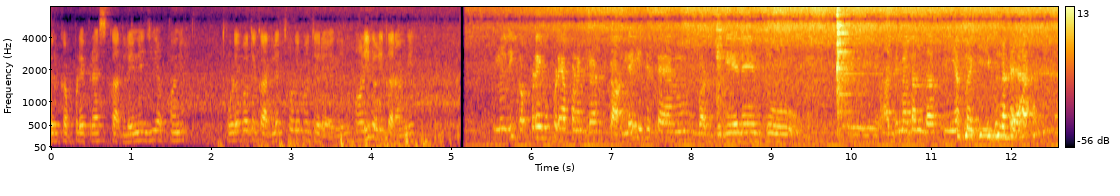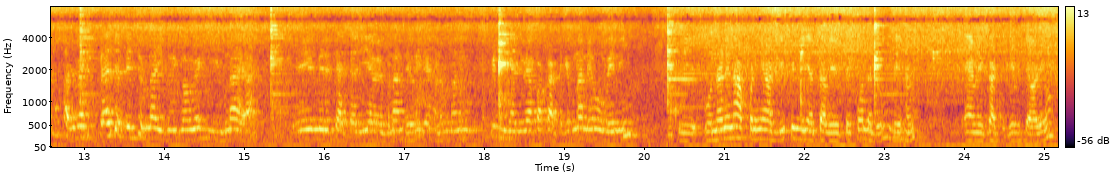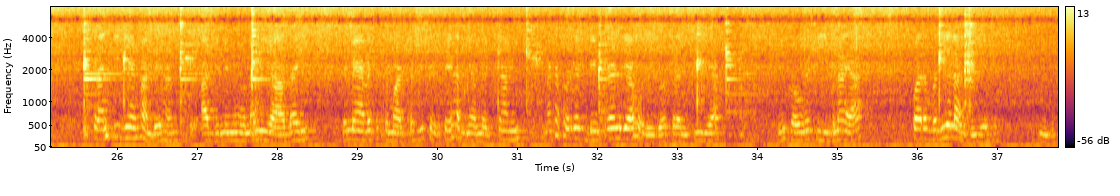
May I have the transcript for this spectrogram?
ਇੱਧਰ ਕੱਪੜੇ ਪ੍ਰੈਸ ਕਰ ਲਏ ਨੇ ਜੀ ਆਪਾਂ ਨੇ। ਥੋੜੇ ਬਹੁਤੇ ਕਰ ਲਏ ਥੋੜੇ ਬਹੁਤੇ ਰਹਿ ਗਏ ਹੌਲੀ ਹੌਲੀ ਕਰਾਂਗੇ। ਚਲੋ ਜੀ, ਕੱਪੜੇ ਕੁਪੜੇ ਆਪਣੇ ਪ੍ਰੈਸ ਕਰ ਲਏ ਸੀ ਤੇ ਟਾਈਮ ਵੱਜ ਗਏ ਨੇ ਦੋ। ਅੱਜ ਮੈਂ ਤੁਹਾਨੂੰ ਦੱਸਦੀ ਆ ਮੈਂ ਕੀ ਬਣਾਇਆ। ਅੱਜ ਮੈਂ ਸਪੈਸ਼ਲ ਡਿਸ਼ ਬਣਾਈ, ਤੁਸੀਂ ਕਹੋਗੇ ਕੀ ਬਣਾਇਆ? ਇਹ ਮੇਰੇ ਚਾਚਾ ਜੀ ਐਵੇਂ ਬਣਾਉਂਦੇ ਹੋਏ ਹਨ? ਉਹਨਾਂ ਨੂੰ ਭਿੰਡੀਆਂ ਜਿਵੇਂ ਆਪਾਂ ਕੱਟ ਕੇ ਬਣਾਉਂਦੇ ਹੋਵੇ ਨਹੀਂ। ਤੇ ਉਹਨਾਂ ਨੇ ਨਾ ਆਪਣੀਆਂ ਅੱਗੇ ਭਿੰਡੀਆਂ ਤਵੇ ਉੱਤੇ ਭੁੰਨਦੇ ਹੁੰਦੇ ਹਨ। ਐਵੇਂ ਕੱਟ ਕੇ ਵਿਚਾਲਿਓ। ਕਰੰਚੀ ਜਿਹੀਆਂ ਖਾਂਦੇ ਹਨ। ਤੇ ਅੱਜ ਮੈਨੂੰ ਉਹਨਾਂ ਦੀ ਯਾਦ ਆਈ। ਤੇ ਮੈਂ ਵਿੱਚ ਟਮਾਟਰ ਵੀ ਸਿੱਟੇ ਹਰੀਆਂ ਮਿਰਚਾਂ ਵੀ। ਮੈਂ ਕਿਹਾ ਥੋੜਾ ਜਿਹਾ ਡਿਫਰੈਂਟ ਜਿਹਾ ਹੋ ਜਾਊਗਾ ਕਰੰਚੀ ਜਿਹਾ। ਤੁਸੀਂ ਕਹੋਗੇ ਕੀ ਬਣਾਇਆ? ਪਰ ਵਧੀਆ ਲੱਗਦੀ ਹੈ ਇਹ। ਚੀਜ਼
